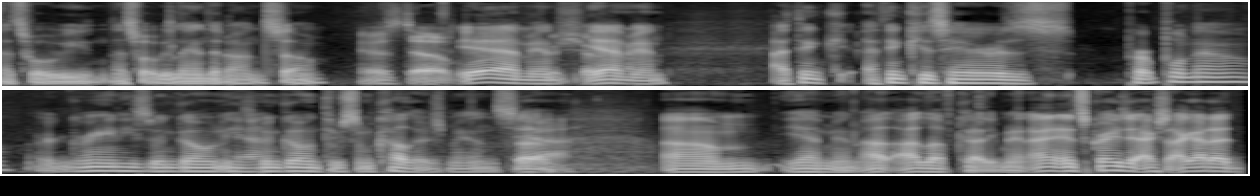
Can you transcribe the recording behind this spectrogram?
that's what we that's what we landed on. So It was dope. yeah, man, sure. yeah, man. I think I think his hair is purple now or green. He's been going he's Yeah. been going through some colors, man. So yeah. um, yeah, man, I, I love Cudi, man. And it's crazy. Actually, I got a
